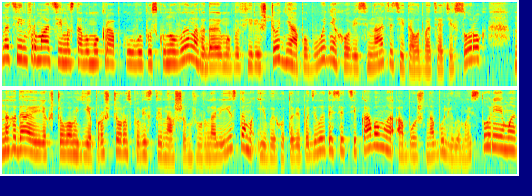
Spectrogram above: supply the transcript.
На цій інформації ми ставимо крапку у випуску новин. Нагадаємо в ефірі щодня по буднях о 18 та о 20.40. Нагадаю, якщо вам є про що розповісти нашим журналістам, і ви готові поділитися цікавими або ж наболілими історіями,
